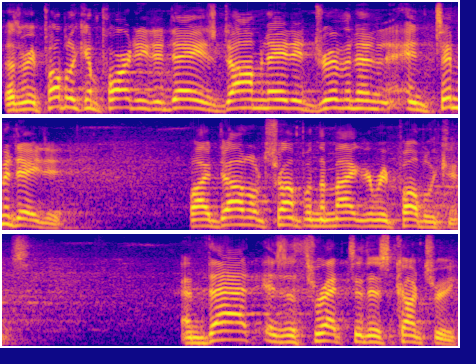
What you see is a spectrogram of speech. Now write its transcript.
that the Republican Party today is dominated, driven, and intimidated by Donald Trump and the MAGA Republicans. And that is a threat to this country.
